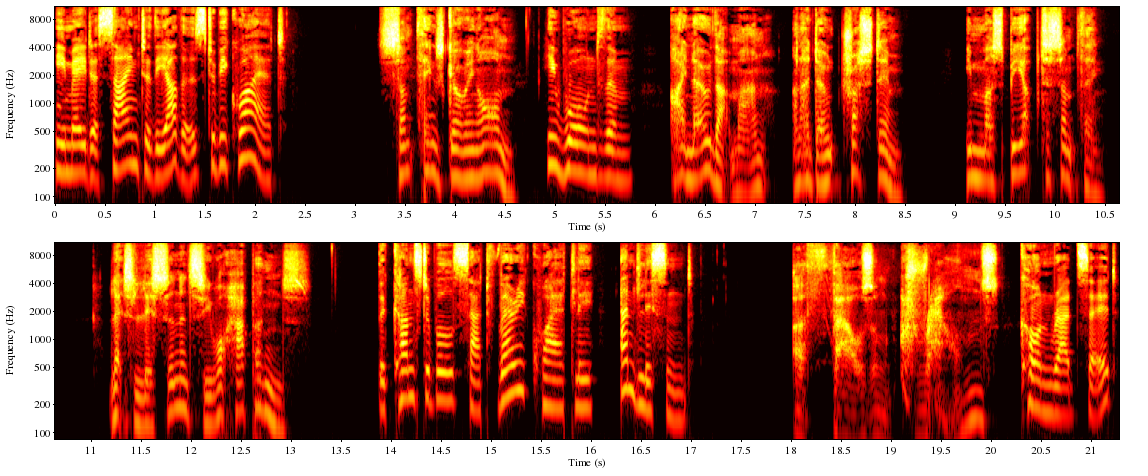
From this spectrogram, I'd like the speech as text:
He made a sign to the others to be quiet. Something's going on. He warned them. I know that man and I don't trust him. He must be up to something. Let's listen and see what happens. The constables sat very quietly and listened. A thousand crowns? Conrad said.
